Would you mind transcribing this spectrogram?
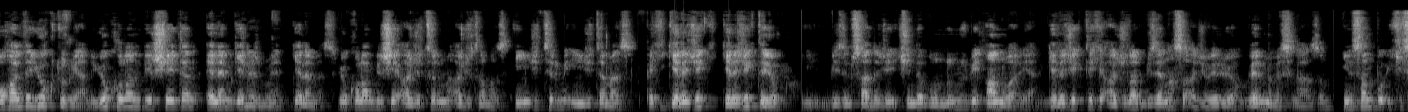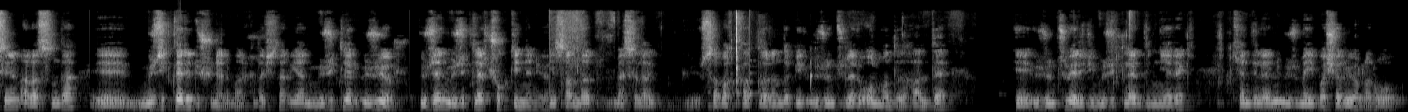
o halde yoktur yani. Yok olan bir şeyden elem gelir mi? Gelemez. Yok olan bir şey acıtır mı? Acıtamaz. İncitir mi? İncitemez. Peki gelecek? Gelecek de yok. Bizim sadece içinde bulunduğumuz bir an var yani. Gelecekteki acılar bize nasıl acı veriyor? Vermemesi lazım. İnsan bu ikisinin arasında e, müzikleri düşünelim arkadaşlar. Yani müzikler üzüyor. Üzen müzikler çok dinleniyor. İnsanlar mesela sabah kalklarında bir üzüntüleri olmadığı halde e, üzüntü verici müzikler dinleyerek kendilerini üzmeyi başarıyorlar. O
